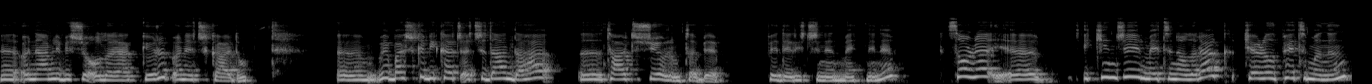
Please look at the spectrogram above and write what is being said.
önemli bir şey olarak görüp öne çıkardım. Ve başka birkaç açıdan daha tartışıyorum tabii Federici'nin metnini. Sonra İkinci metin olarak Carol Petman'ın e,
